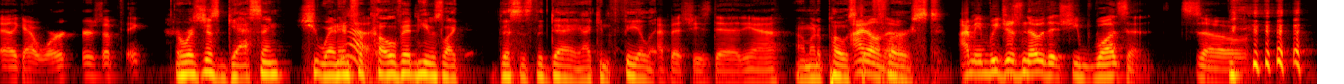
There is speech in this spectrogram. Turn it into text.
like at work or something. Or was just guessing. She went in for COVID and he was like, This is the day. I can feel it. I bet she's dead. Yeah. I'm gonna post I it don't know. first. I mean, we just know that she wasn't. So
